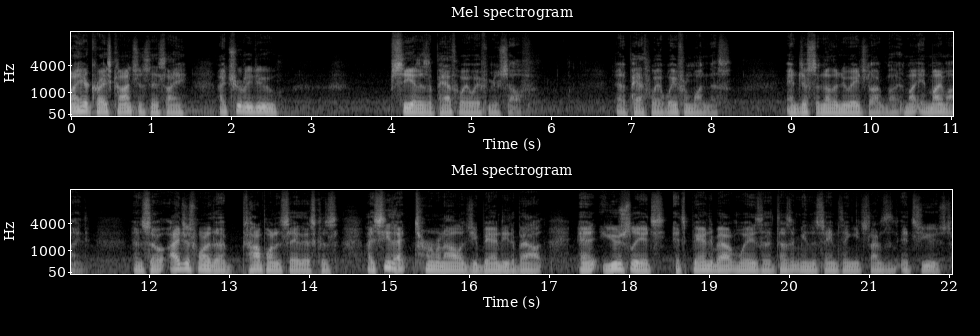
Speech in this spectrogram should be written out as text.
I hear Christ consciousness, I, I truly do see it as a pathway away from yourself and a pathway away from oneness, and just another New Age dogma in my, in my mind. And so I just wanted to hop on and say this because I see that terminology bandied about, and usually it's it's bandied about in ways that it doesn't mean the same thing each time it's used.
